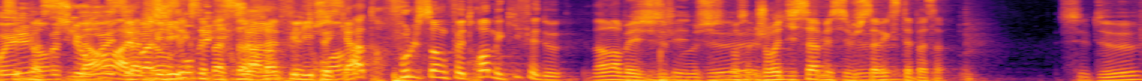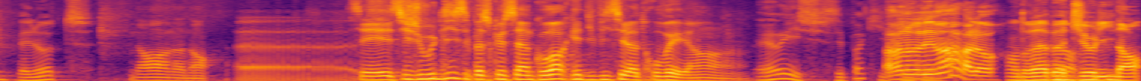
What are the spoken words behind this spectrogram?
oui, c'est pas. parce que Non, oui, à c'est la pas Philippe, si c'est pas ça. À la fait Philippe trois. 4, Full Sang fait 3, mais qui fait 2 Non, non, mais fait je- j'aurais dit ça, mais fait c'est- je savais que c'était pas ça. C'est Deux. Benoît. Non, non, non. C'est- Si je vous le dis, c'est parce que c'est un coureur qui est difficile à trouver. Hein. Eh oui, je sais pas qui. Arnaud fait- démarre alors Andrea Baggioli. Non,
